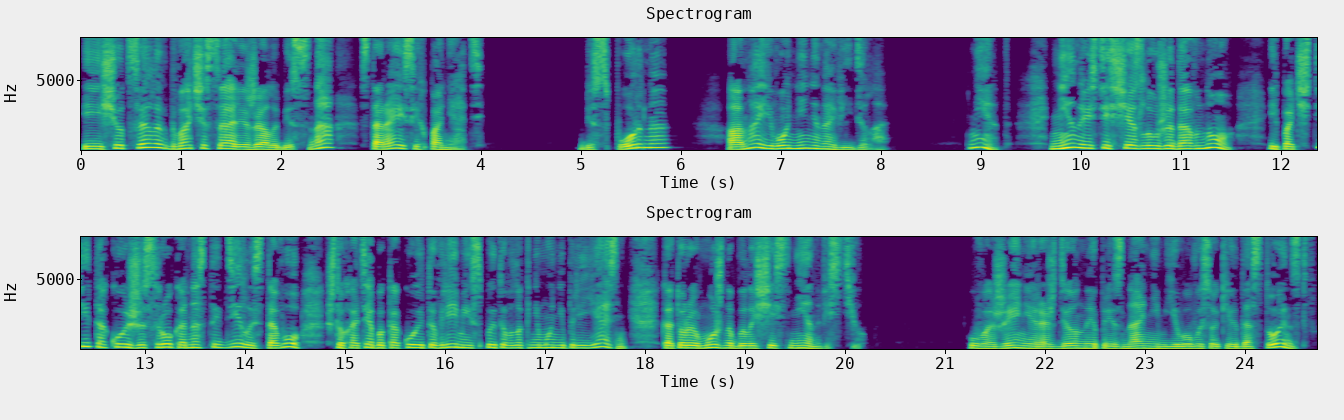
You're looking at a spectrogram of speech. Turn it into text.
И еще целых два часа лежала без сна, стараясь их понять. Бесспорно, она его не ненавидела. Нет, ненависть исчезла уже давно, и почти такой же срок она стыдилась того, что хотя бы какое-то время испытывала к нему неприязнь, которую можно было счесть ненавистью. Уважение, рожденное признанием его высоких достоинств,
